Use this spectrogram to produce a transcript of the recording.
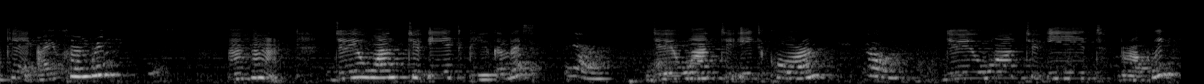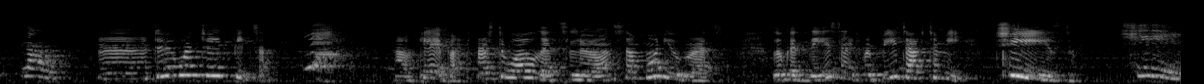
Okay, are you hungry? Yes. Mm-hmm. Do you want to eat cucumbers? no, Do you want to eat corn? no, Do you want to eat broccoli? no, Mm, do you want to eat pizza? Yes. Okay, but first of all, let's learn some more new words. Look at this and repeat after me. Cheese, cheese,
